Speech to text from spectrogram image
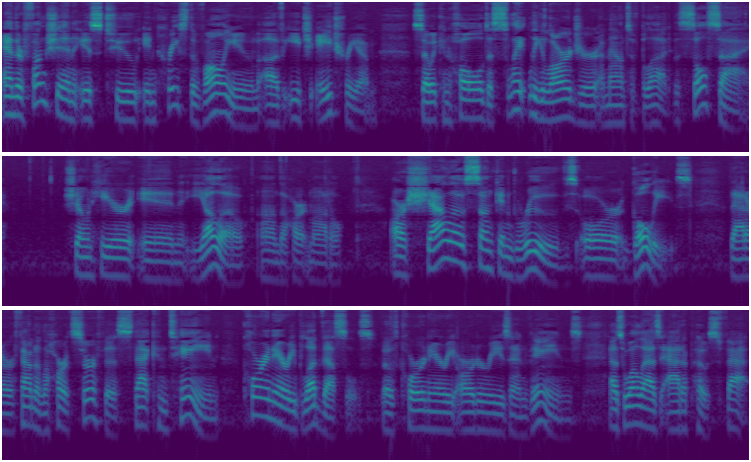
And their function is to increase the volume of each atrium so it can hold a slightly larger amount of blood. The sulci, shown here in yellow on the heart model, are shallow sunken grooves or gullies that are found on the heart surface that contain coronary blood vessels, both coronary arteries and veins, as well as adipose fat.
